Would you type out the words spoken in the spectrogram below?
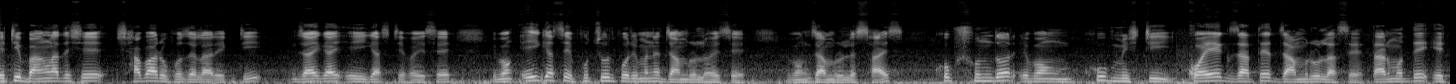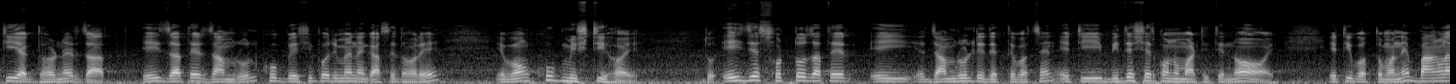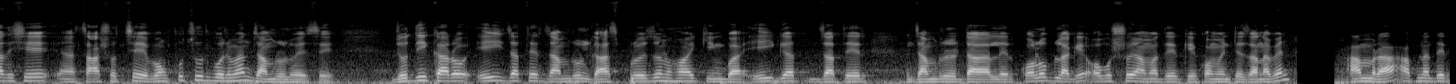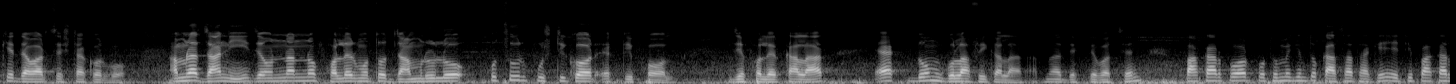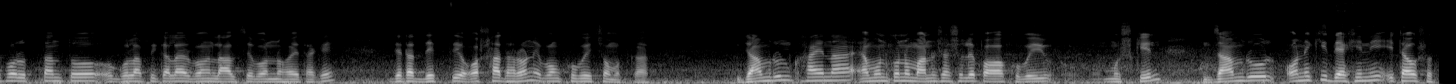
এটি বাংলাদেশে সাভার উপজেলার একটি জায়গায় এই গাছটি হয়েছে এবং এই গাছে প্রচুর পরিমাণে জামরুল হয়েছে এবং জামরুলের সাইজ খুব সুন্দর এবং খুব মিষ্টি। কয়েক জাতের জামরুল আছে, তার মধ্যে এটি এক ধরনের জাত। এই জাতের জামরুল খুব বেশি পরিমাণে গাছে ধরে এবং খুব মিষ্টি হয়। তো এই যে ছোট্ট জাতের এই জামরুলটি দেখতে পাচ্ছেন, এটি বিদেশের কোনো মাটিতে নয়। এটি বর্তমানে বাংলাদেশে চাষ হচ্ছে এবং প্রচুর পরিমাণ জামরুল হয়েছে। যদি কারও এই জাতের জামরুল গাছ প্রয়োজন হয় কিংবা এই জাতের জামরুলের ডালের কলব লাগে, অবশ্যই আমাদেরকে কমেন্টে জানাবেন। আমরা আপনাদেরকে দেওয়ার চেষ্টা করব। আমরা জানি যে অন্যান্য ফলের মতো জামরুলও প্রচুর পুষ্টিকর একটি ফল। যে ফলের কালার একদম গোলাপি কালার, আপনারা দেখতে পাচ্ছেন। পাকার পর প্রথমে কিন্তু কাঁচা থাকে। এটি পাকার পর অত্যন্ত গোলাপি কালার এবং লালচে বর্ণ হয়ে থাকে, যেটা দেখতে অসাধারণ এবং খুবই চমৎকার। জামরুল খায় না এমন কোনো মানুষ আসলে পাওয়া খুবই মুশকিল। জামরুল অনেকেই দেখেনি, এটাও সত্য।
